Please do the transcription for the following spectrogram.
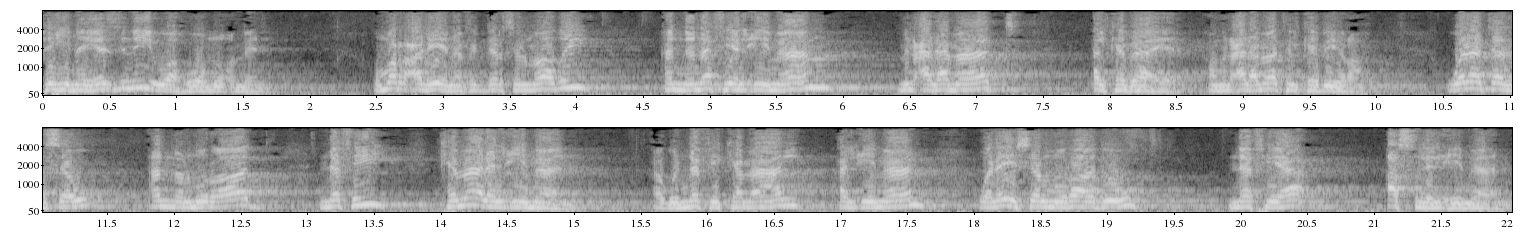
حين يزني وهو مؤمن. ومر علينا في الدرس الماضي أن نفي الإيمان من علامات الكبائر أو من علامات الكبيرة. ولا تنسوا أن المراد نفي كمال الإيمان. أقول نفي كمال الإيمان وليس المراد نفي أصل الإيمان.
